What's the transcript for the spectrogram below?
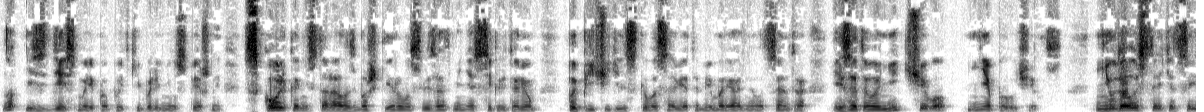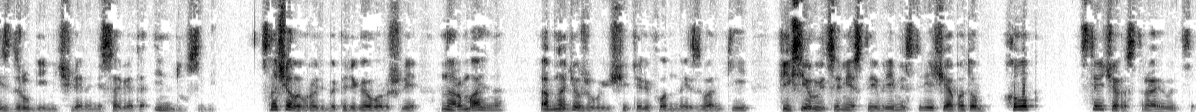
Но и здесь мои попытки были неуспешны. Сколько ни старалась Башкирова связать меня с секретарем попечительского совета мемориального центра, из этого ничего не получилось. Не удалось встретиться и с другими членами совета, индусами. Сначала вроде бы переговоры шли нормально, обнадеживающие телефонные звонки, фиксируется место и время встречи, а потом хлоп, встреча расстраивается.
